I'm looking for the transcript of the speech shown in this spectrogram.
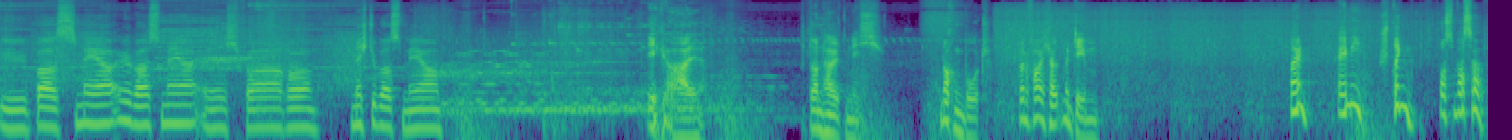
übers Meer, übers Meer. Ich fahre nicht übers Meer. Egal. Dann halt nicht. Noch ein Boot. Dann fahre ich halt mit dem. Nein, Amy, spring aus dem Wasser.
